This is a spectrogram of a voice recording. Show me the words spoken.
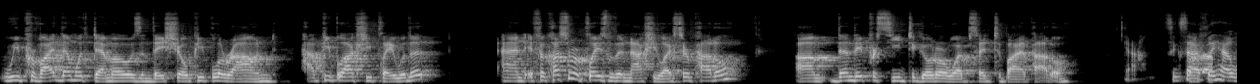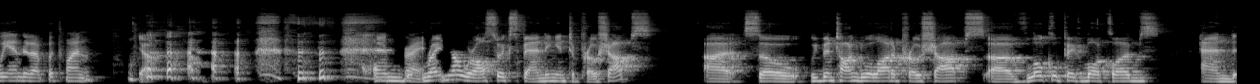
we provide them with demos and they show people around, have people actually play with it. And if a customer plays with it and actually likes their paddle, um, then they proceed to go to our website to buy a paddle. Yeah, it's exactly but, uh, how we ended up with one. Yeah. and right. right. now we're also expanding into pro shops. Uh, so we've been talking to a lot of pro shops of local pickleball clubs, and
